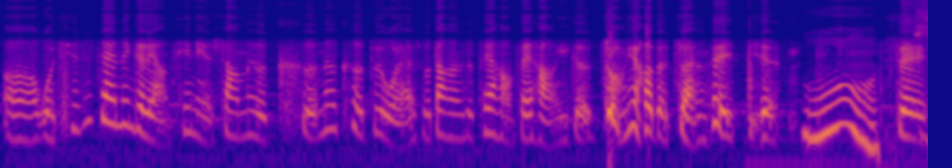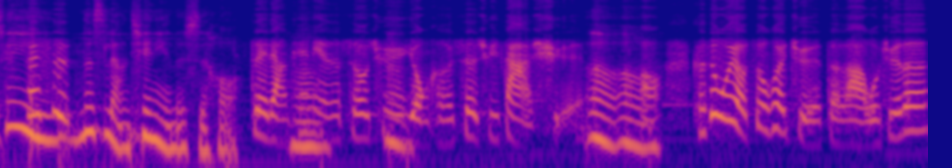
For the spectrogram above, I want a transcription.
呃，我其实，在那个两千年上那个课，那课对我来说当然是非常非常一个重要的转捩点。哦，对，但是那是两千年的时候。对，两千年的时候去永和社区大学。嗯嗯。哦，可是我有时候会觉得啦，我觉得。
